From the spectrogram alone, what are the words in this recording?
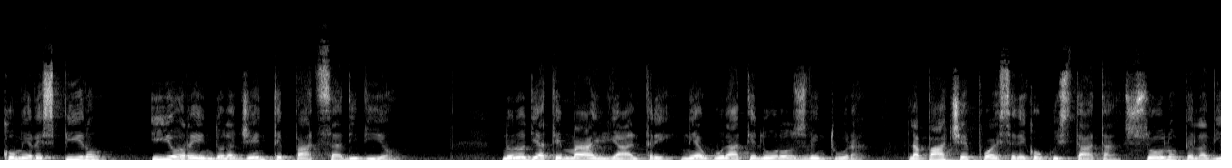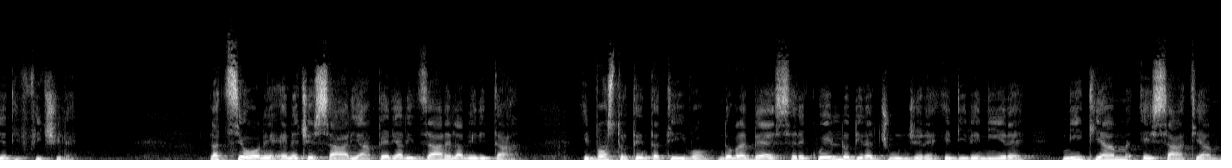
come il respiro io rendo la gente pazza di Dio. Non odiate mai gli altri né augurate loro sventura. La pace può essere conquistata solo per la via difficile. L'azione è necessaria per realizzare la verità. Il vostro tentativo dovrebbe essere quello di raggiungere e divenire Nityam e Satyam,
